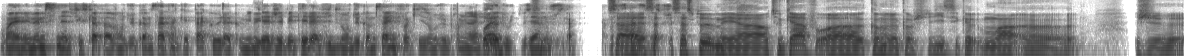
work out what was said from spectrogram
Ouais, mais même si Netflix l'a pas vendu comme ça, t'inquiète pas que la communauté Oui. LGBT l'a vite vendu comme ça une fois qu'ils ont vu le premier épisode Ouais, ou le deuxième, ou je sais pas. Ça, que- se peut, mais euh, en tout cas, pour, euh, comme, comme je te dis, c'est que moi, euh, je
